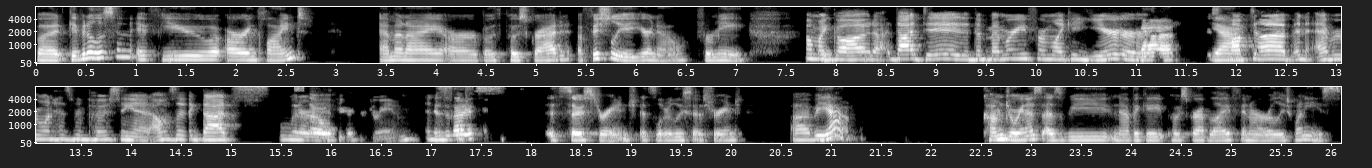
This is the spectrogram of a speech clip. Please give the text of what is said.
But give it a listen if you are inclined. Emma and I are both post grad, officially a year now for me. Oh my Thank- god, that did the memory from like a year Yeah, just yeah. popped up and everyone has been posting it. I was like, that's literally So a dream. And Isn't that disgusting. it's, it's so strange. It's literally so strange. Uh, but yeah, come join us as we navigate post grad life in our early 20s.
